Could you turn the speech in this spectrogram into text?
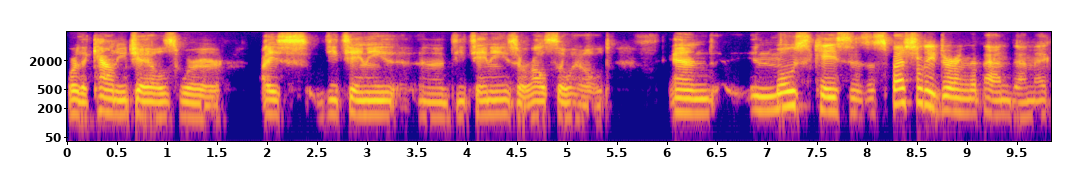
or the county jails where ICE detainee, uh, detainees are also held. And in most cases, especially during the pandemic,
